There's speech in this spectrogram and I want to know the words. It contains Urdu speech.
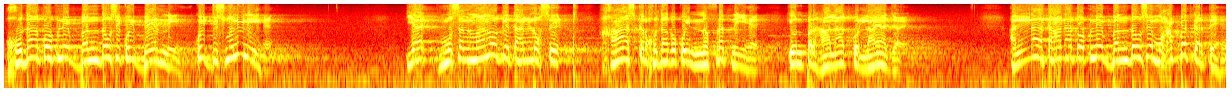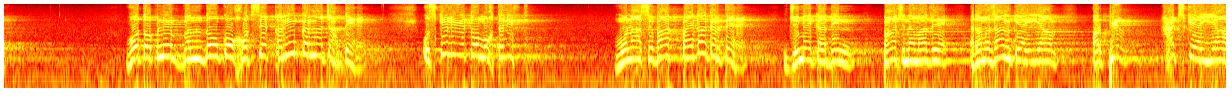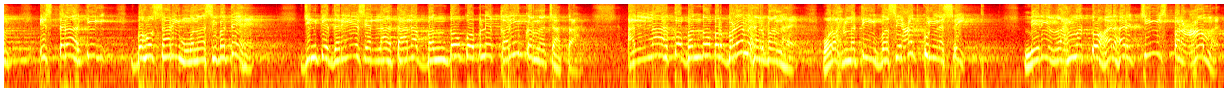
خدا کو اپنے بندوں سے کوئی بیر نہیں ہے، کوئی دشمنی نہیں ہے۔ یا مسلمانوں کے تعلق سے خاص کر خدا کو کوئی نفرت نہیں ہے کہ ان پر حالات کو لایا جائے۔ اللہ تعالیٰ تو اپنے بندوں سے محبت کرتے ہیں۔ وہ تو اپنے بندوں کو خود سے قریب کرنا چاہتے ہیں۔ اس کے لیے تو مختلف مناسبات پیدا کرتے ہیں۔ جمعہ کا دن، پانچ نمازیں، رمضان کے ایام اور پھر حج کے ایام۔ اس طرح کی بہت ساری مناسبتیں ہیں جن کے ذریعے سے اللہ تعالیٰ بندوں کو اپنے قریب کرنا چاہتا ہے۔ اللہ تو بندوں پر بڑے مہربان ہے۔ وہ رحمتی وسیعت کل شی میری رحمت تو ہر ہر چیز پر عام ہے۔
